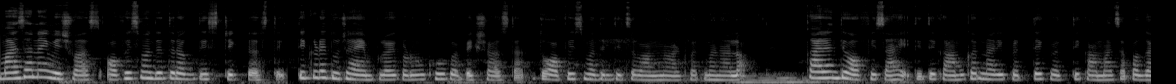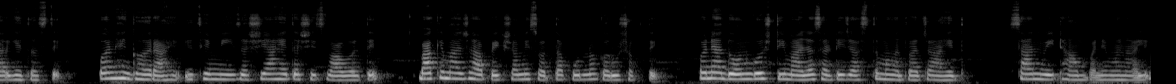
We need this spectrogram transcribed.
माझा नाही विश्वास. ऑफिसमध्ये तर अगदी स्ट्रिक्ट असते. तिकडे तुझ्या एम्प्लॉईकडून खूप अपेक्षा असतात. तो ऑफिसमधील तिचं वागणं आठवत म्हणाला कारण ते ऑफिस आहे. तिथे काम करणारी प्रत्येक व्यक्ती कामाचा पगार घेत असते. पण हे घर आहे. इथे मी जशी आहे तशीच वावरते. बाकी माझ्या अपेक्षा मी स्वतः पूर्ण करू शकते. पण या दोन गोष्टी माझ्यासाठी जास्त महत्त्वाच्या आहेत सानवी ठामपणे म्हणाली.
